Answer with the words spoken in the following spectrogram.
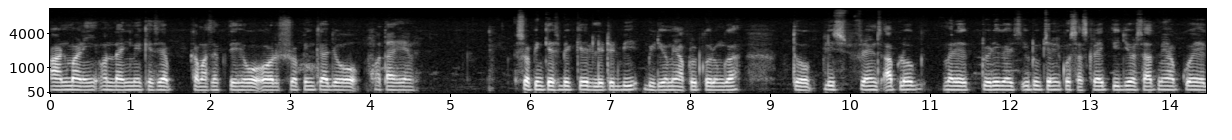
अर्न मनी ऑनलाइन में कैसे आप कमा सकते हो और शॉपिंग का जो होता है शॉपिंग कैशबैक के रिलेटेड भी वीडियो में अपलोड करूँगा। तो प्लीज़ फ्रेंड्स आप लोग मेरे टूडे गाइड्स यूट्यूब चैनल को सब्सक्राइब कीजिए और साथ में आपको एक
